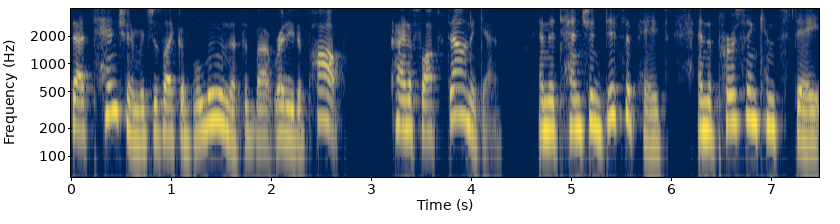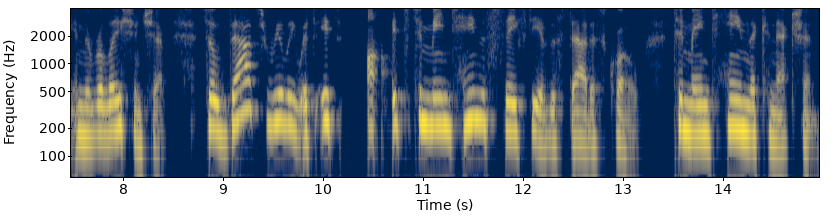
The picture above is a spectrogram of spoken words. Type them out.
that tension, which is like a balloon that's about ready to pop, kind of flops down again and the tension dissipates and the person can stay in the relationship. So that's really it's it's Uh, it's to maintain the safety of the status quo, to maintain the connection,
